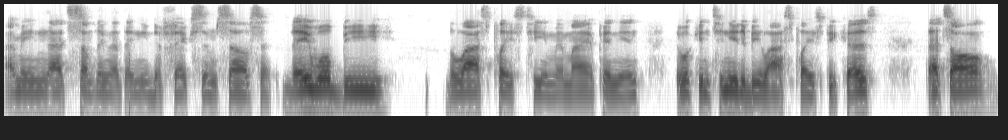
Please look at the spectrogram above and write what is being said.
I mean, that's something that they need to fix themselves. They will be the last place team, in my opinion. It will continue to be last place because that's all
